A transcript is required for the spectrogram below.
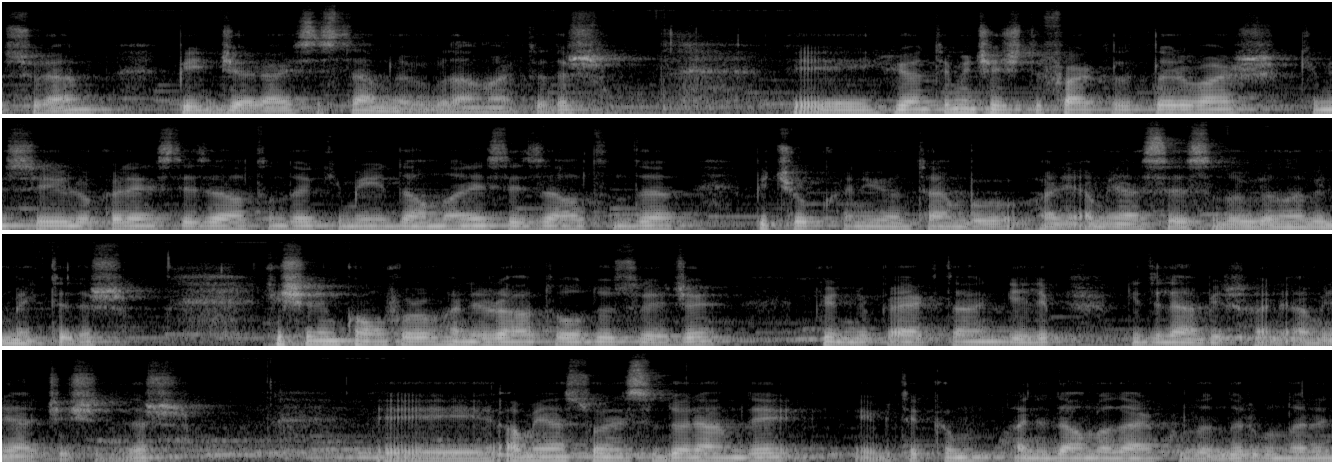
süren bir cerrahi sistemle uygulanmaktadır. E, yöntemin çeşitli farklılıkları var. Kimisi lokal anestezi altında, kimi damla anestezi altında birçok hani yöntem bu hani ameliyat sırasında uygulanabilmektedir. Kişinin konforu hani rahat olduğu sürece günlük ayaktan gelip gidilen bir hani ameliyat çeşididir. E, ameliyat sonrası dönemde e, bir takım hani damlalar kullanılır. Bunların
